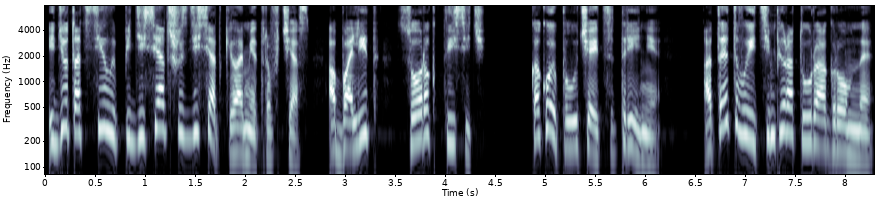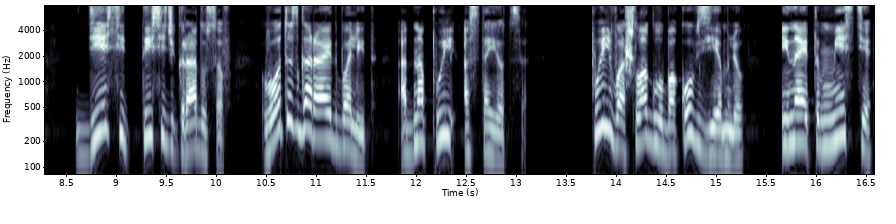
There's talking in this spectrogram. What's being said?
идет от силы 50-60 километров в час, а болит 40 тысяч. Какое получается трение? От этого и температура огромная. 10 тысяч градусов. Вот и сгорает болит. Одна пыль остается. Пыль вошла глубоко в землю, и на этом месте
